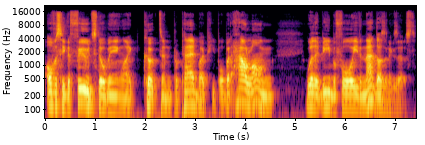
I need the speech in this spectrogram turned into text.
Obviously, the food's still being like cooked and prepared by people, but how long will it be before even that doesn't exist?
